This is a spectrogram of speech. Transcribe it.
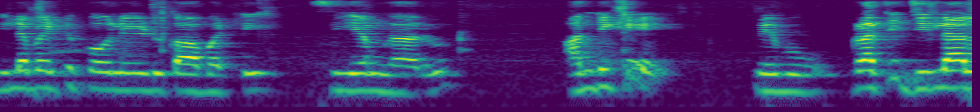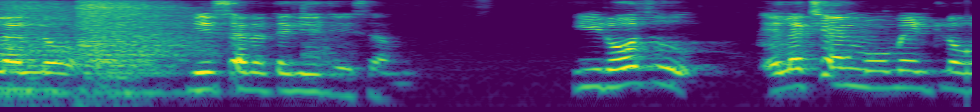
నిలబెట్టుకోలేడు కాబట్టి సీఎం గారు. అందుకే మేము ప్రతి జిల్లాలలో నిరసన తెలియజేశాము. ఈరోజు ఎలక్షన్ మూమెంట్లో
